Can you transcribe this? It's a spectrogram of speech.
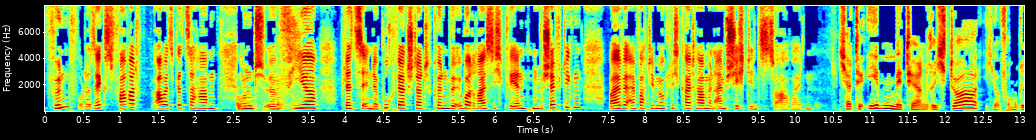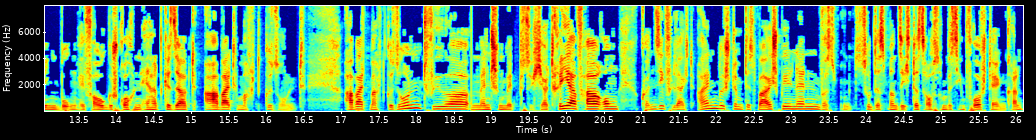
fünf oder sechs Fahrradarbeitsplätze haben und äh, vier Plätze in der Buchwerkstatt, können wir über 30 Klienten beschäftigen, weil wir einfach die Möglichkeit haben, in einem Schichtdienst zu arbeiten. Ich hatte eben mit Herrn Richter hier vom Regenbogen e.V. gesprochen. Er hat gesagt, Arbeit macht gesund. Arbeit macht gesund für Menschen mit Psychiatrieerfahrung. Können Sie vielleicht ein bestimmtes Beispiel nennen, was, so dass man sich das auch so ein bisschen vorstellen kann?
